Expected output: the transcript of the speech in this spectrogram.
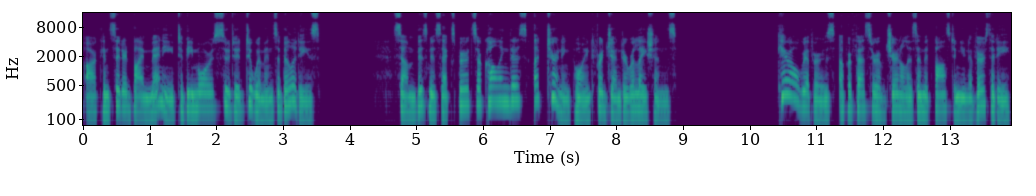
are considered by many to be more suited to women's abilities. Some business experts are calling this a turning point for gender relations. Caryl Rivers, a professor of journalism at Boston University,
